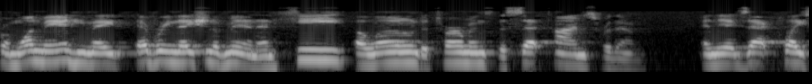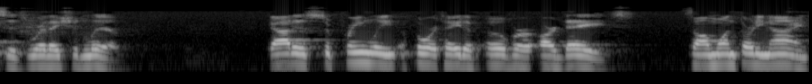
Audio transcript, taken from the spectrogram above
from one man he made every nation of men, and he alone determines the set times for them and the exact places where they should live. God is supremely authoritative over our days. Psalm 139,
